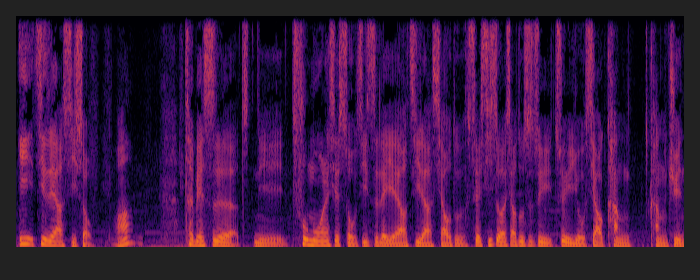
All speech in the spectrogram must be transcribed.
一记得要洗手啊，特别是你触摸那些手机之类，也要记得要消毒。所以洗手和消毒是最最有效抗抗菌。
